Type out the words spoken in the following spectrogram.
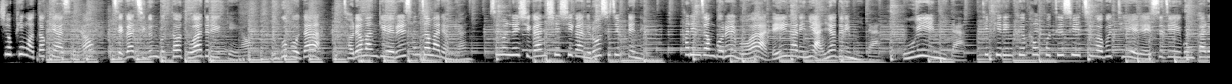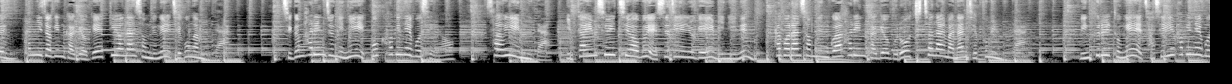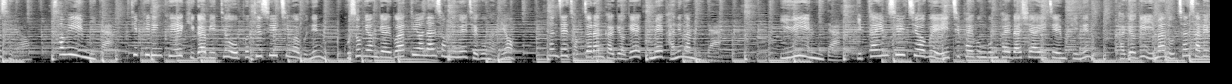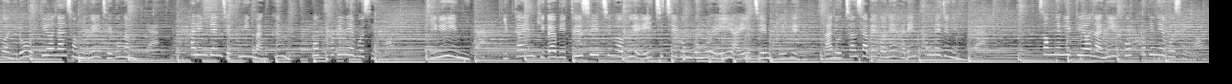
쇼핑 어떻게 하세요? 제가 지금부터 도와드릴게요. 누구보다 저렴한 기회를 선점하려면 24시간 실시간으로 수집되는 할인 정보를 모아 내일 할인이 알려드립니다. 5위입니다. TP링크 8포트 스위칭 허브 TLSG108은 합리적인 가격에 뛰어난 성능을 제공합니다. 지금 할인 중이니 꼭 확인해보세요. 4위입니다. 입타임 스위치 허브 SG16A 미니는 탁월한 성능과 할인 가격으로 추천할 만한 제품입니다. 링크를 통해 자세히 확인해보세요. 3위입니다. TP링크의 기가비트 오포트 스위칭 허브는 고속 연결과 뛰어난 성능을 제공하며 현재 적절한 가격에 구매 가능합니다. 2위입니다. 입타임 스위치 허브 H8008-IGMP는 가격이 25,400원으로 뛰어난 성능을 제공합니다. 할인된 제품인 만큼 꼭 확인해보세요. 1위입니다. 입타임 기가비트 스위칭 허브 H7005A IGMP는 15,400원에 할인 판매 중입니다. 성능이 뛰어나니 꼭 확인해보세요.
